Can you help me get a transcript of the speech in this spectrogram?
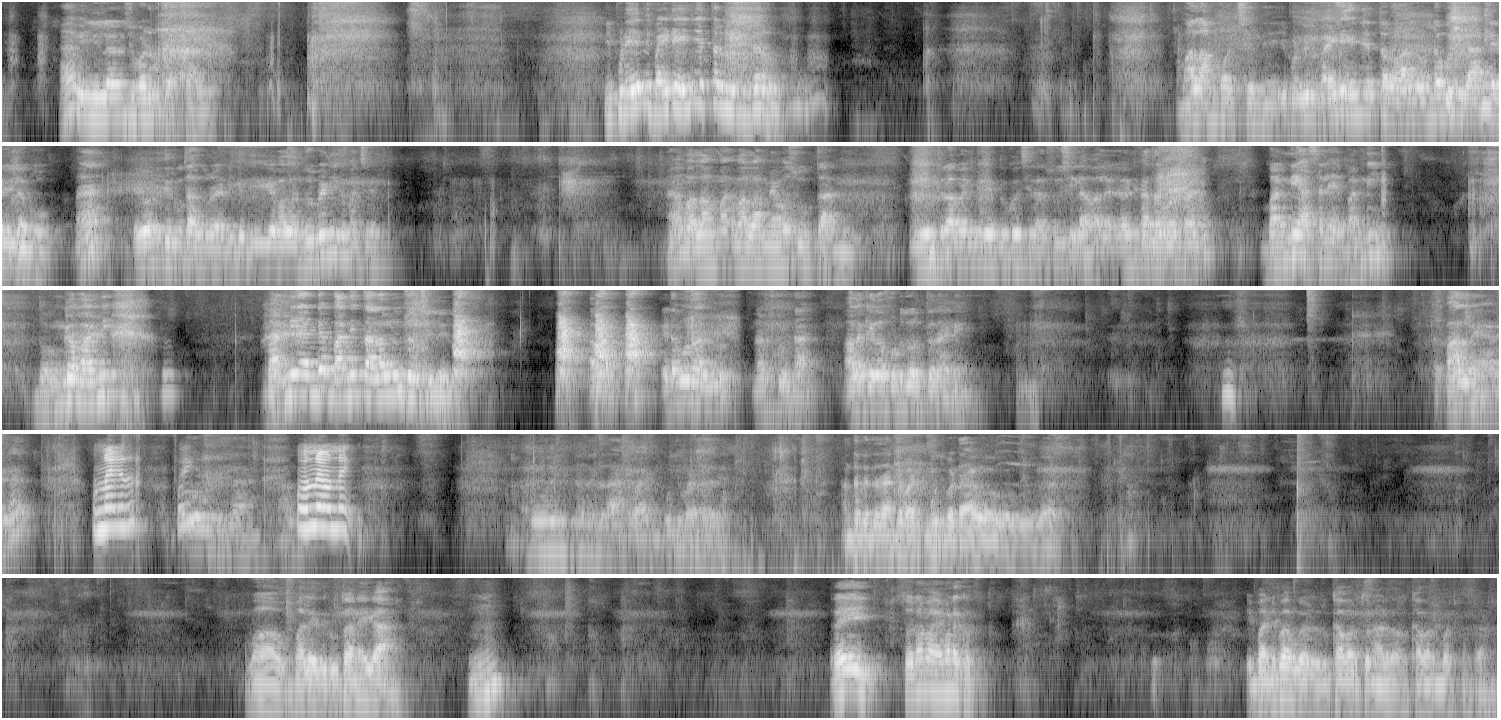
వీళ్ళ ఇళ్ళ నుంచి పడు కొట్టాలి ఇప్పుడు ఏంది బయట ఏం చేస్తారు మీరు ఇద్దరు? వాళ్ళ అమ్మ వచ్చింది. ఇప్పుడు వీళ్ళు బయట ఏం చేస్తారు వాళ్ళు ఉండబుద్ధి అట్లే వీళ్ళకు. ఆ? ఎవరు తిరుగుతారు చూడండి ఇక వాళ్ళని చూపెట్టి ఇక మంచిగా వాళ్ళ అమ్మ వాళ్ళ అమ్మ ఏమో చూస్తాను ఏంద్రాబాయ్ మీరు ఎందుకు వచ్చిరా చూసిలా? వాళ్ళు ఎలాంటి కథలు పడతారు బన్నీ అసలే బన్నీ. దొంగ బన్నీ. బన్నీ అంటే బన్నీ తలల నుంచి వచ్చింది. వీళ్ళు. అబ్బా, ఎట పోరాళ్ళు నడుచుకుంటా. వాళ్ళకి ఏదో ఫుడ్ దొరుకుతుంది అని. పాలనే ఉన్నాయి? కదా పోయి. ఉన్నాయి. ఉన్నాయి మూతి పట్టదు అంత పెద్ద దాంట్లో వాటికి మూతి పట్ట? వా వావ్ భలే తిరుగుతానేగా ఉమ్? రేయ్ సోనమ్మ ఏమనకు? ఈ బన్నీ బాబు గారు కవర్తో ఆడదాం కవర్ని పట్టుకుంటాను.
